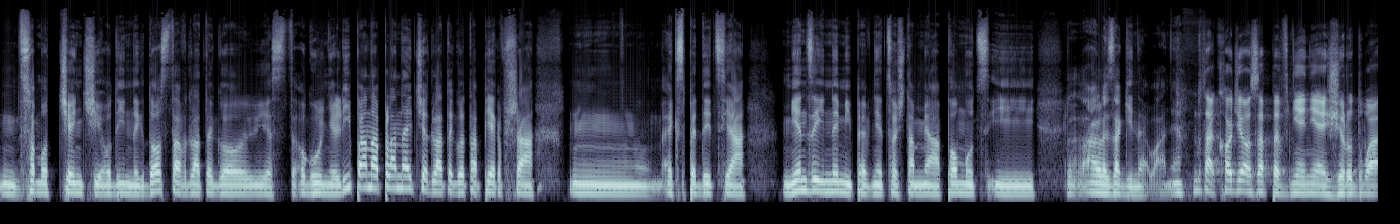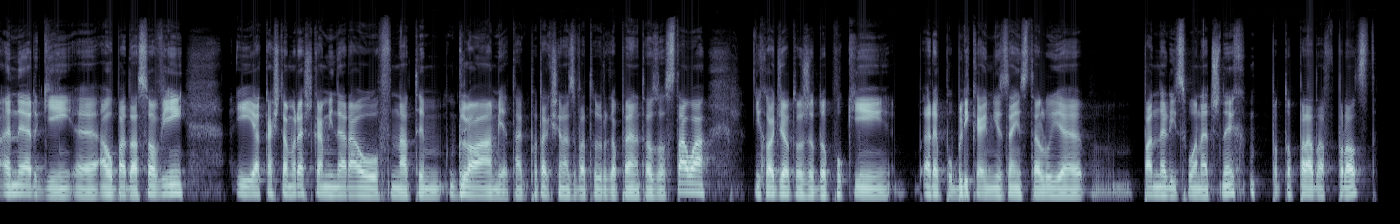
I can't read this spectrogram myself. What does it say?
mm, są odcięci od innych dostaw, dlatego jest ogólnie lipa na planecie, dlatego ta pierwsza mm, ekspedycja między innymi pewnie coś tam miała pomóc, i, ale zaginęła, nie? No tak, chodzi o zapewnienie źródła energii e, Aubadasowi i jakaś tam resztka minerałów na tym Gloamie, tak? bo tak się nazywa ta druga planeta, została. I chodzi o to, że dopóki Republika im nie zainstaluje paneli słonecznych, bo to prawda wprost,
